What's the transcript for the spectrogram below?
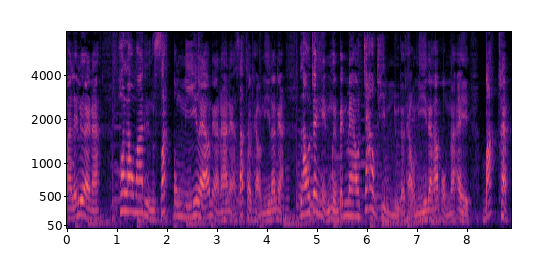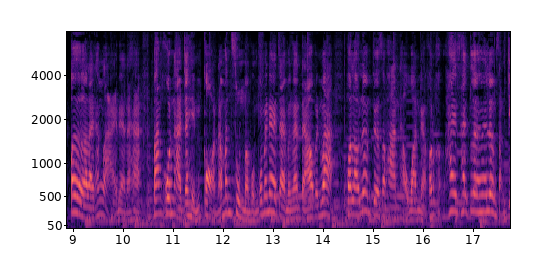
มาเรื่อยๆนะ พอเรามาถึงซักตรงนี้แล้วเนี่ยนะเนี่ยซักแถวๆนี้แล้วเนี่ยเราจะเห็นเหมือนเป็นแมวเจ้าถิ่นอยู่แถวๆนี้นะครับผมนะไอ้บัคแทรปเปอร์อะไรทั้งหลายเนี่ยนะฮะบางคนอาจจะเห็นก่อนนะมันสุ่มอะผมก็ไม่แน่ใจเหมือนกันแต่เอาเป็นว่า พอเราเริ่มเจอสะพานเถาวันเนี่ยเขาให้ให้เริ่มให้เริ่มสังเก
